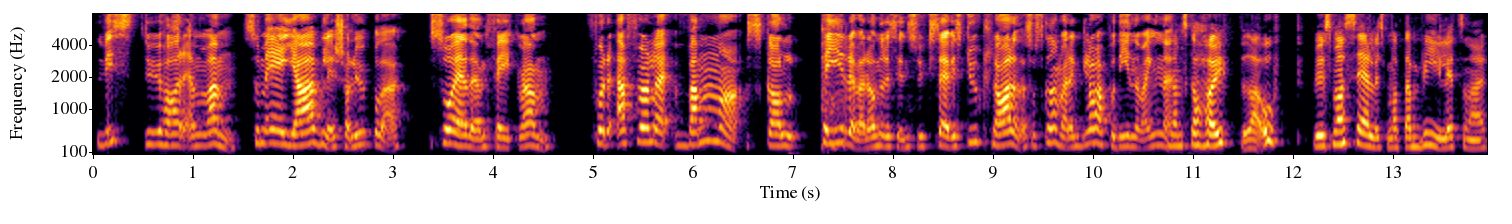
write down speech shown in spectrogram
Hvis du har en venn som er jævlig sjalu på deg, så er det en fake venn. For jeg føler venner skal feire hverandre sin suksess. Hvis du klarer det, så skal de være glad på dine vegne. De skal hype deg opp. Hvis man ser liksom at de blir litt sånn her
